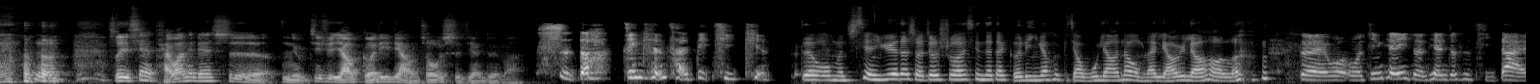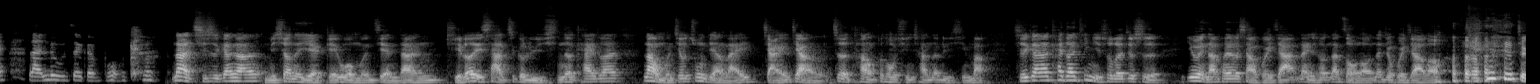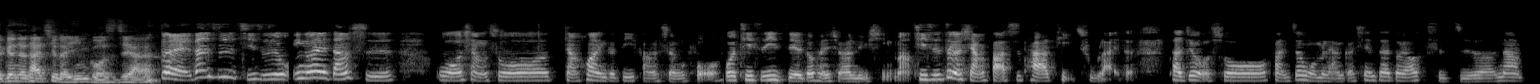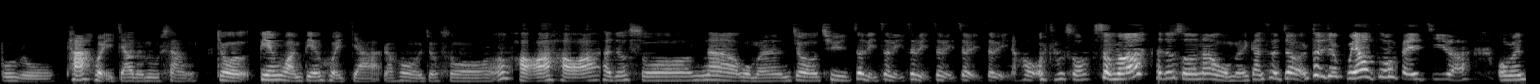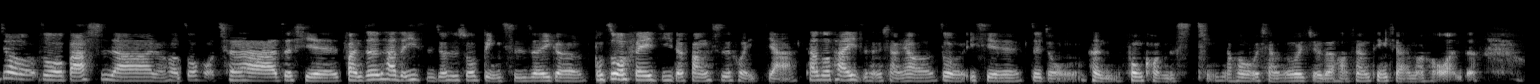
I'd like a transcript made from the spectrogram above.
所以现在台湾那边是你继续也要隔离两周时间，对吗？是的，今天才第七天。对我们之前约的时候就说现在在隔离应该会比较无聊，那我们来聊一聊好了。对我，我今天一整天就是期待来录这个博客。那其实刚刚米笑呢也给我们简单提了一下这个旅行的开端，那我们就重点来讲一讲这趟不同寻常的旅行吧。其实刚刚开端听你说的，就是因为男朋友想回家，那你说那走了，那就回家了，就跟着他去了英国，是这样。对，但是其实因为当时。我想说，想换一个地方生活。我其实一直也都很喜欢旅行嘛。其实这个想法是他提出来的，他就有说，反正我们两个现在都要辞职了，那不如他回家的路上。就边玩边回家，然后我就说，哦，好啊，好啊。他就说，那我们就去这里，这里，这里，这里，这里，这里。然后我就说什么？他就说，那我们干脆就，对，就不要坐飞机了，我们就坐巴士啊，然后坐火车啊这些。反正他的意思就是说，秉持着一个不坐飞机的方式回家。他说他一直很想要做一些这种很疯狂的事情。然后我想，我会觉得好像听起来蛮好玩的，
